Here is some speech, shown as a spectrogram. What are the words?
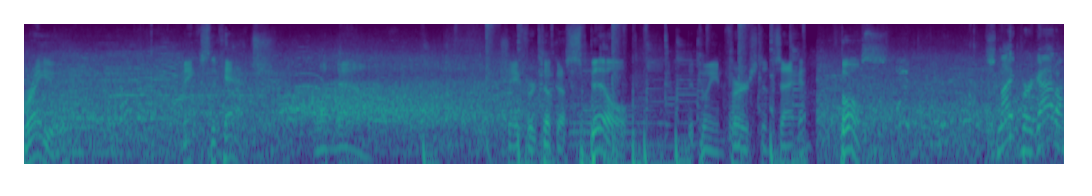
Abreu makes the catch. One down. Schaefer took a spill between first and second. Boom. Sniper got him.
